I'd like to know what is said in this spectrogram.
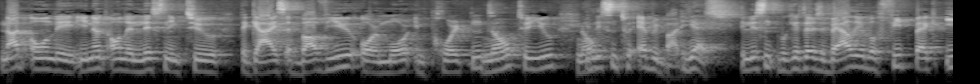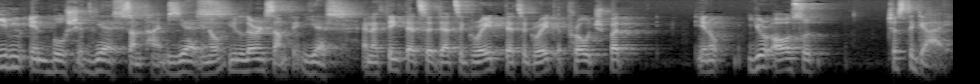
Not only you're not only listening to the guys above you or more important no. to you. No. You listen to everybody. Yes. You listen because there's valuable feedback even in bullshit. Yes. Sometimes. Yes. You know, you learn something. Yes. And I think that's a that's a great that's a great approach. But you know, you're also just a guy.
